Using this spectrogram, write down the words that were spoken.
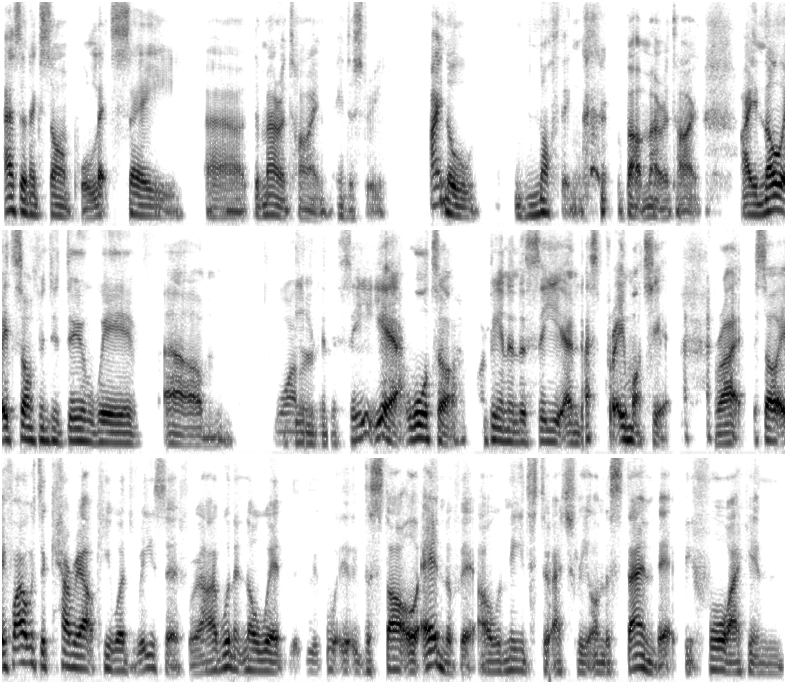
As an example, let's say uh, the maritime industry. I know nothing about maritime. I know it's something to do with um, water. Being in the sea? Yeah water being in the sea and that's pretty much it right? So if i were to carry out keyword research i wouldn't know where the start or end of it. I would need to actually understand it before i can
